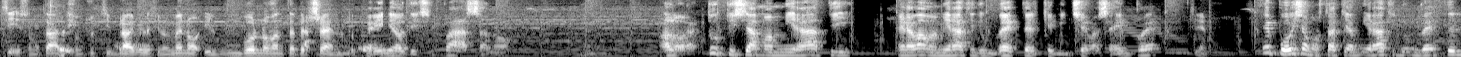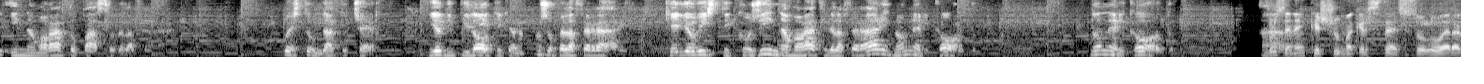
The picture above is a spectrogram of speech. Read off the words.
Sì, sono tanti, sono tutti bravi alla fine, almeno il, un buon 90%. I periodi si passano. Allora, tutti siamo ammirati, eravamo ammirati di un Vettel che vinceva sempre, sì. e poi siamo stati ammirati di un Vettel innamorato pazzo della Ferrari. Questo è un dato certo. Io di piloti che hanno corso per la Ferrari che li ho visti così innamorati della Ferrari non ne ricordo. Non ne ricordo. Forse ah. neanche Schumacher stesso lo era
